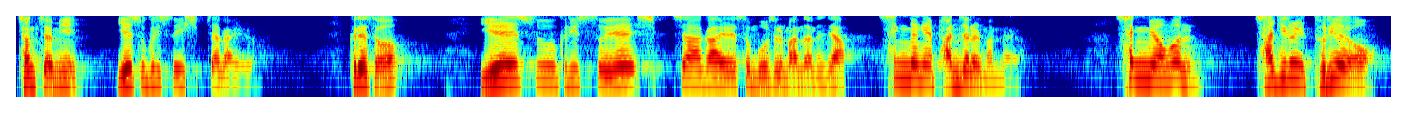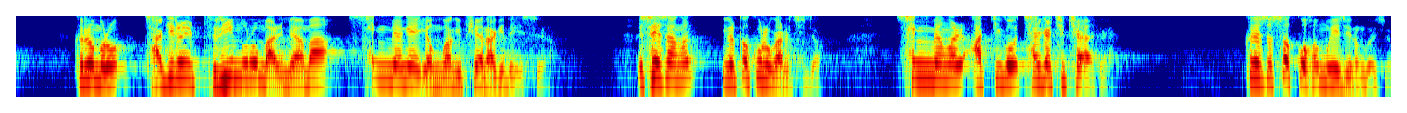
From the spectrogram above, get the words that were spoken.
정점이 예수 그리스도의 십자가예요. 그래서 예수 그리스도의 십자가에서 무엇을 만나느냐? 생명의 반전을 만나요. 생명은 자기를 드려요. 그러므로 자기를 드림으로 말미암아 생명의 영광이 피어나게 돼 있어요. 세상은 이걸 거꾸로 가르치죠. 생명을 아끼고 자기가 지켜야 돼. 그래서 썩고 허무해지는 거죠.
